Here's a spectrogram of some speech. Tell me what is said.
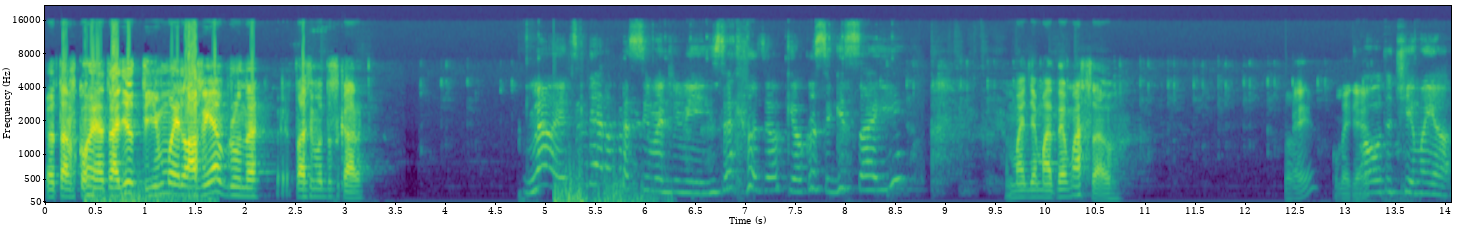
Eu tava correndo atrás de um time, mas lá vem a Bruna pra cima dos caras. Não, eles vieram pra cima de mim. Você vai fazer o que? Eu consegui sair. Mas de matar é o Marçal. É? Como é que é? Ó, outro time aí, ó.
